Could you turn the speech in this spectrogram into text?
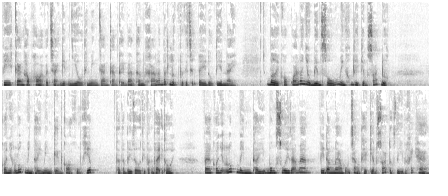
vì càng học hỏi và trải nghiệm nhiều thì mình càng cảm thấy bản thân khá là bất lực với cái chữ P đầu tiên này. Bởi có quá là nhiều biến số mà mình không thể kiểm soát được. Có những lúc mình thấy mình kém cỏi khủng khiếp, thật ra bây giờ thì vẫn vậy thôi. Và có những lúc mình thấy buông xuôi dã man, vì đằng nào cũng chẳng thể kiểm soát được gì với khách hàng.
